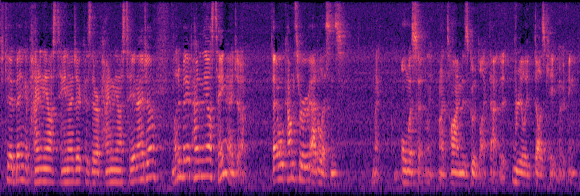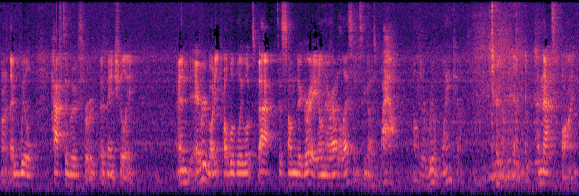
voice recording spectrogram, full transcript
if they're being a pain in the ass teenager because they're a pain in the ass teenager, let them be a pain in the ass teenager. They will come through adolescence, like, almost certainly. Right? Time is good like that, it really does keep moving. Right? They will have to move through eventually. And everybody probably looks back to some degree on their adolescence and goes, wow, I was a real wanker. and that's fine.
